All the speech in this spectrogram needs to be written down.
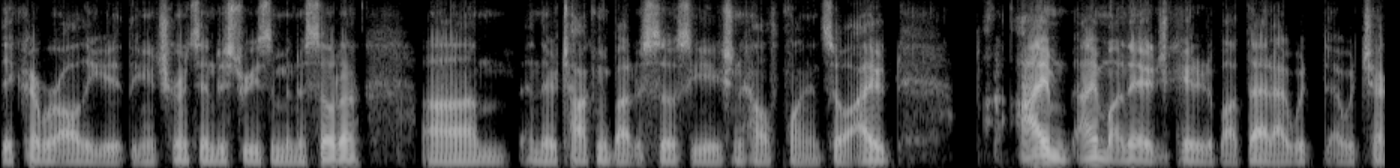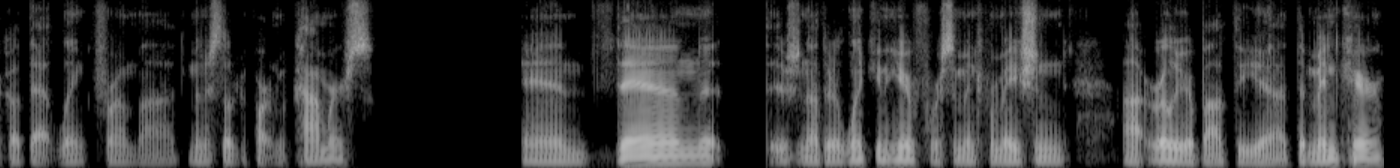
they cover all the, the insurance industries in Minnesota. Um, and they're talking about association health plans. So I, I'm, I'm uneducated about that. I would, I would check out that link from, uh, Minnesota Department of Commerce. And then there's another link in here for some information, uh, earlier about the, uh, the MNCare.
